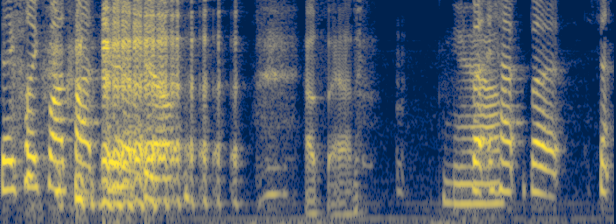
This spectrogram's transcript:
They play Quodpot too, yeah. How sad. yeah. but ha- but se-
